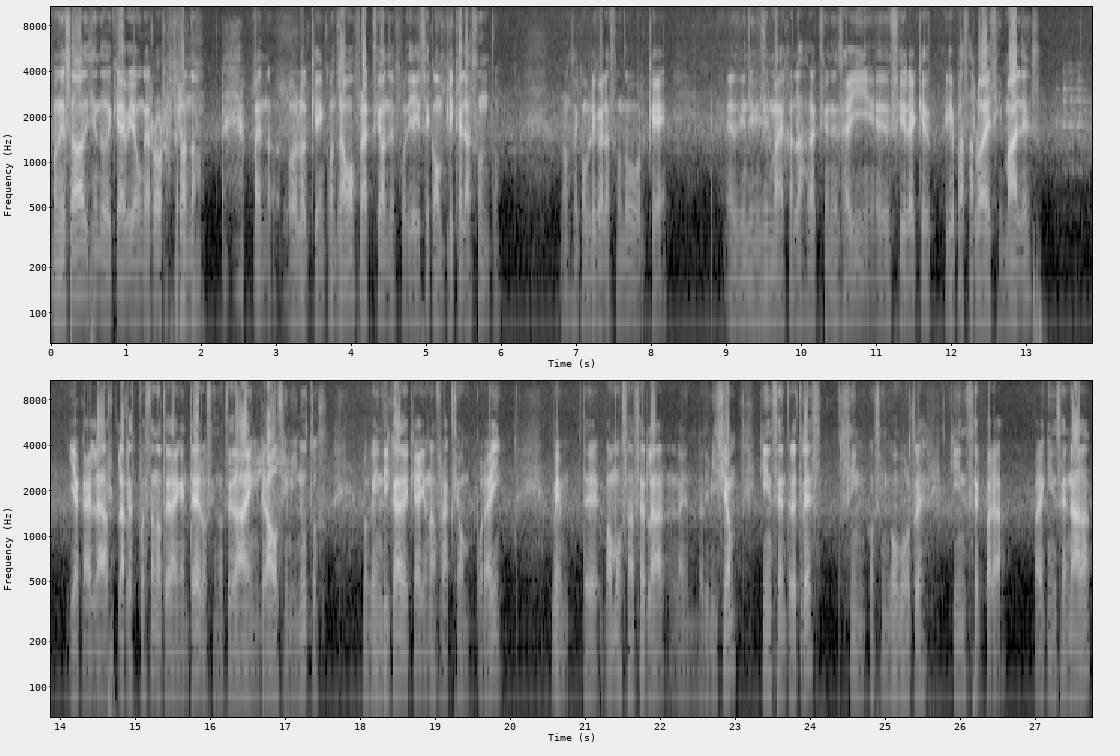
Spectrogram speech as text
Yo estaba diciendo de que había un error, pero no. Bueno, o lo que encontramos fracciones, pues y ahí se complica el asunto. No se complica el asunto porque es bien difícil manejar las fracciones ahí. Es decir, hay que, hay que pasarlo a decimales. Y acá la, la respuesta no te da en enteros, sino te da en grados y minutos. Lo que indica de que hay una fracción por ahí. Bien, vamos a hacer la, división. 15 entre 3, 5. 5 por 3, 15 para, para 15 nada.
